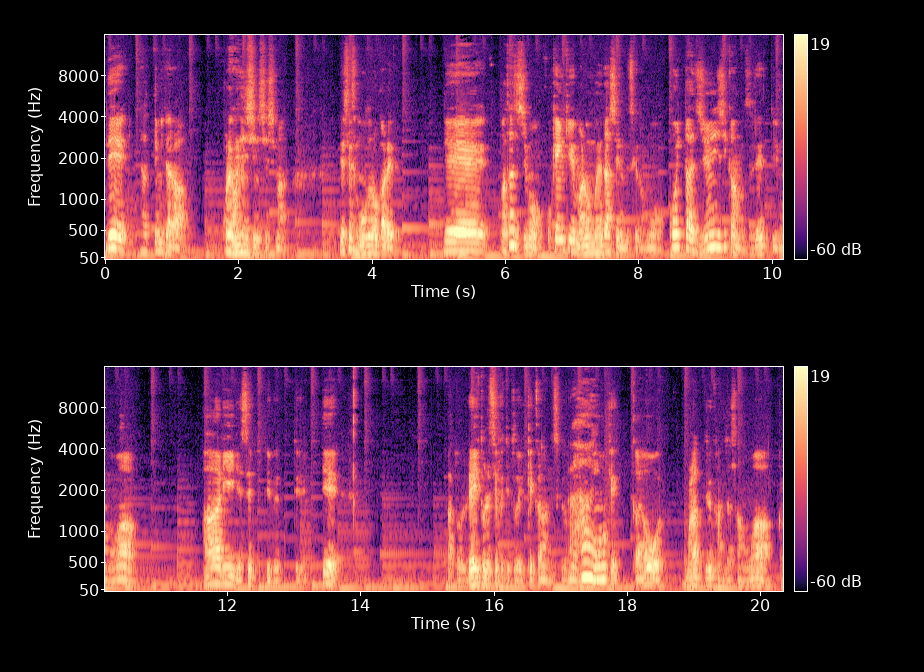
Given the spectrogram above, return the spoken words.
で、やってみたら、これが妊娠してしまう。で、先生も驚かれる。で、私たちも研究、まあ、論文で出してるんですけども、こういった12時間のズレっていうものは、 early receptive って言って、あと、レイトレセプティブという結果なんですけども、はい。この結果をもらってる患者さんは、過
